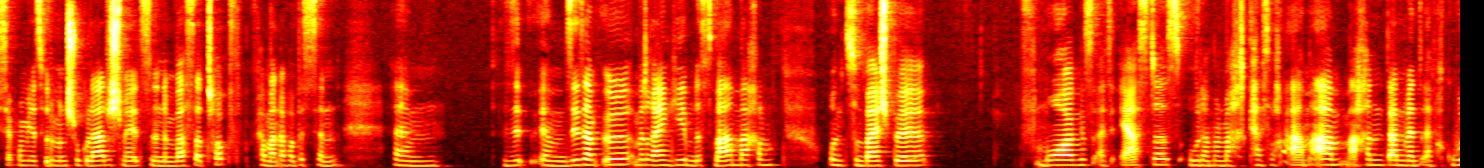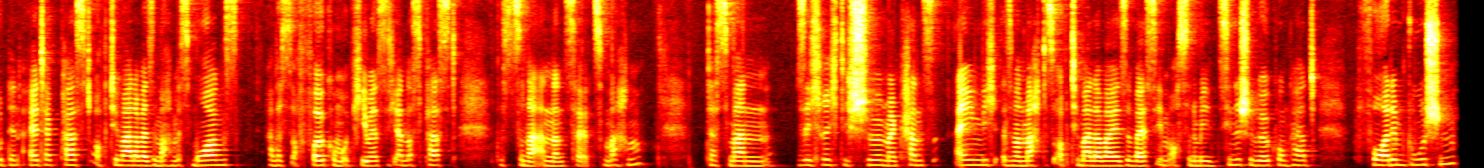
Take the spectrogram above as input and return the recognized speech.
ich sag mal, jetzt würde man Schokolade schmelzen in einem Wassertopf. Kann man einfach ein bisschen ähm, Sesamöl mit reingeben, das warm machen. Und zum Beispiel morgens als erstes oder man kann es auch am Abend machen, dann, wenn es einfach gut in den Alltag passt. Optimalerweise machen wir es morgens aber es ist auch vollkommen okay, wenn es nicht anders passt, das zu einer anderen Zeit zu machen. Dass man sich richtig schön, man kann es eigentlich, also man macht es optimalerweise, weil es eben auch so eine medizinische Wirkung hat, vor dem Duschen.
